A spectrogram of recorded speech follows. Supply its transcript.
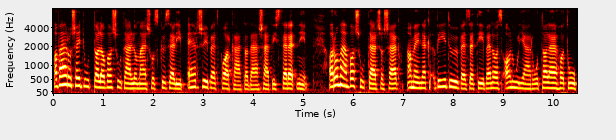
A város egyúttal a vasútállomáshoz közeli Erzsébet park átadását is szeretné. A Román Vasúttársaság, amelynek védővezetében az aluljáró található,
